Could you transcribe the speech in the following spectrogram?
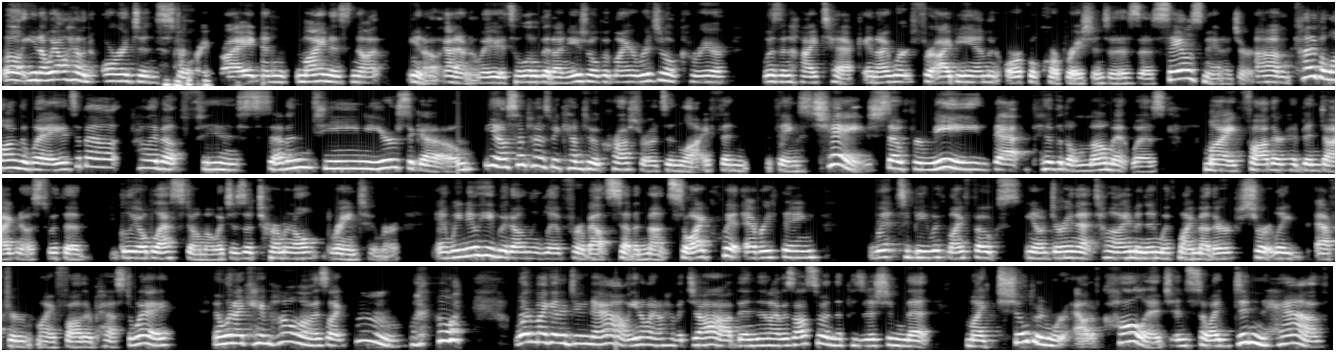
Well, you know, we all have an origin story, right? And mine is not, you know, I don't know, maybe it's a little bit unusual, but my original career was in high tech and I worked for IBM and Oracle corporations as a sales manager. Um, kind of along the way, it's about probably about 17 years ago. You know, sometimes we come to a crossroads in life and things change. So for me, that pivotal moment was my father had been diagnosed with a glioblastoma, which is a terminal brain tumor. And we knew he would only live for about seven months. So I quit everything, went to be with my folks, you know, during that time, and then with my mother shortly after my father passed away. And when I came home, I was like, hmm, what am I going to do now? You know, I don't have a job. And then I was also in the position that my children were out of college. And so I didn't have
